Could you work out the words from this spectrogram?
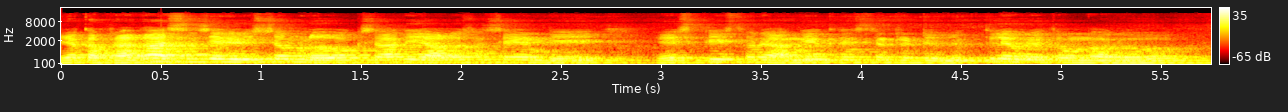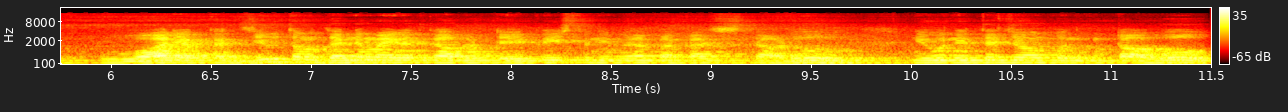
ఈ యొక్క ప్రకాశించే విషయంలో ఒకసారి ఆలోచన చేయండి. యేసుక్రీస్తుని అంగీకరించినటువంటి వ్యక్తులు ఎవరైతే ఉన్నారో వారి యొక్క జీవితం ధన్యమైనది కాబట్టి క్రీస్తు నీ మీద ప్రకాశిస్తాడు. నీవు నిత్యజీవం పొందుకుంటావు.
